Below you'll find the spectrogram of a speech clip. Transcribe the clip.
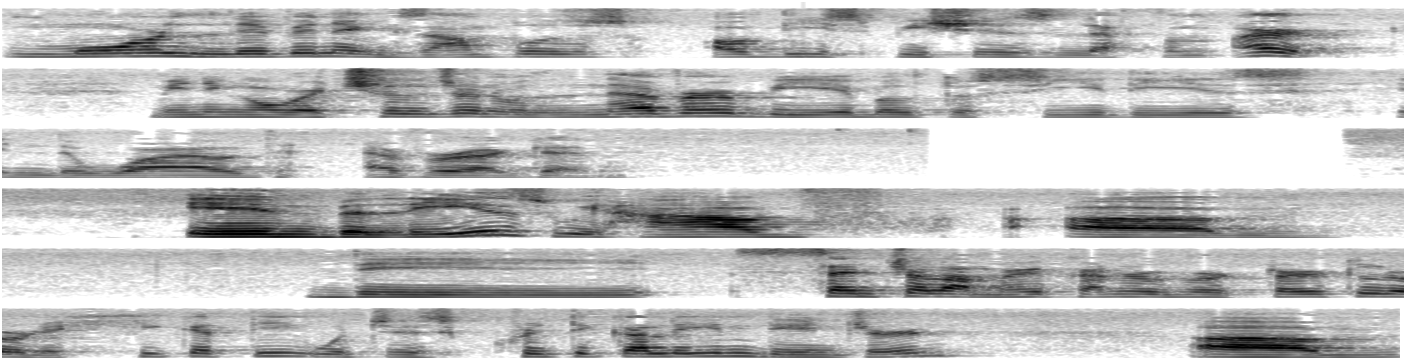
more living examples of these species left on Earth meaning our children will never be able to see these in the wild ever again. In Belize, we have um, the Central American river turtle or the hicatee, which is critically endangered, um,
